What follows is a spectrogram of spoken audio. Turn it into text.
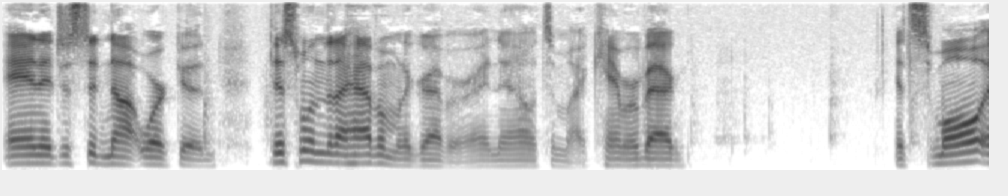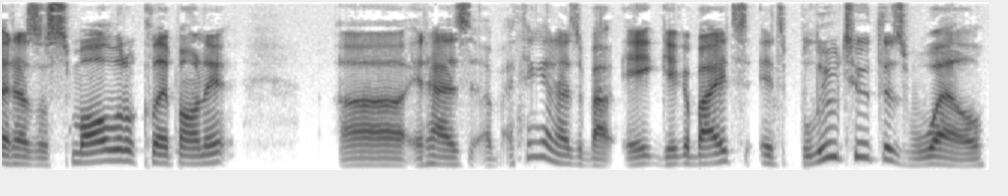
and it just did not work good. This one that I have, I'm going to grab it right now. It's in my camera bag. It's small. It has a small little clip on it. Uh, it has, I think it has about eight gigabytes. It's Bluetooth as well.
